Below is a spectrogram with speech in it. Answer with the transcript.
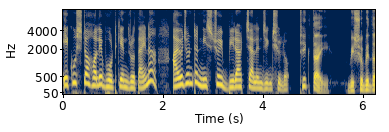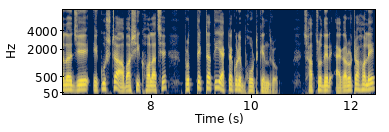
একুশটা হলে ভোট কেন্দ্র, তাই না? আয়োজনটা নিশ্চয়ই বিরাট চ্যালেঞ্জিং ছিল। ঠিক তাই। বিশ্ববিদ্যালয়ে যে একুশটা আবাসিক হল আছে, প্রত্যেকটাতেই একটা করে ভোট কেন্দ্র। ছাত্রদের এগারোটা হলে,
